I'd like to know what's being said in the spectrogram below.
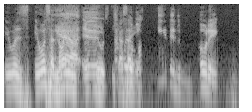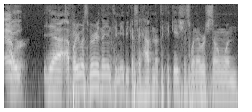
it was it was annoying. yeah. It, it was because I most heated voting ever. yeah, uh, but it was very annoying to me because I have notifications whenever someone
